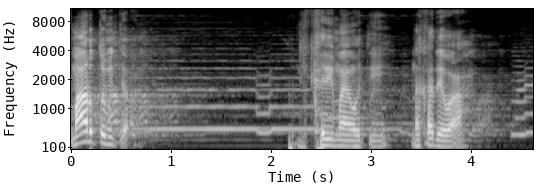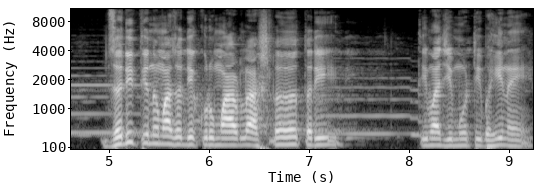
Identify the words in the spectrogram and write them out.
मारतो मी त्याला. ही खरी माय होती. नका देवा. जरी तिनं माझं लेकरू मारलं असलं तरी ती माझी मोठी बहीण आहे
